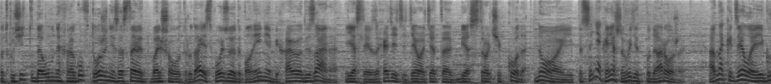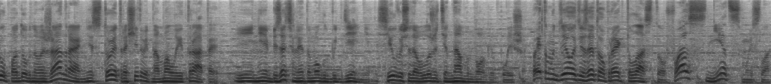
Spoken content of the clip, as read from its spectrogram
подключить туда умных врагов тоже не составит большого труда, используя дополнение Behavior дизайна, если захотите делать это без строчек кода. Но и по цене, конечно, выйдет подороже. Однако делая игру подобного жанра, не стоит рассчитывать на малые траты. И не обязательно это могут быть деньги, сил вы сюда вложите намного больше. Поэтому делать из этого проекта Last of Us нет смысла.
